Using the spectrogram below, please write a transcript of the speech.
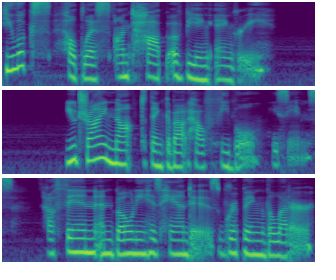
He looks helpless on top of being angry. You try not to think about how feeble he seems, how thin and bony his hand is gripping the letter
